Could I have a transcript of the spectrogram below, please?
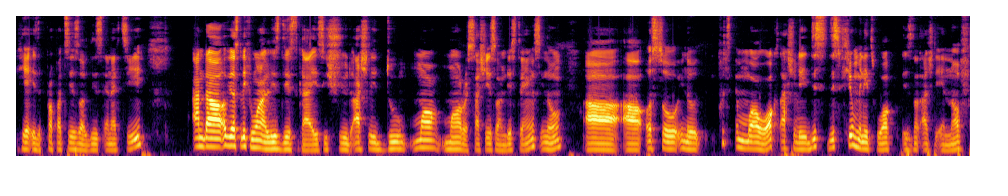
Here is the properties of this NFT. And uh, obviously, if you want to list this, guys, you should actually do more more researches on these things. You know, uh, uh also you know put in more work. Actually, this this few minutes work is not actually enough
